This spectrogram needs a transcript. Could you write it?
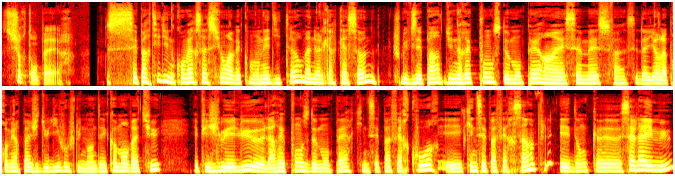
sur ton père? C'est parti d'une conversation avec mon éditeur, Manuel Carcassonne. Je lui faisais part d'une réponse de mon père à un SMS. Enfin, c'est d'ailleurs la première page du livre où je lui demandais comment vas-tu? Et puis je lui ai lu euh, la réponse de mon père qui ne sait pas faire court et qui ne sait pas faire simple. Et donc euh, ça l'a ému.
